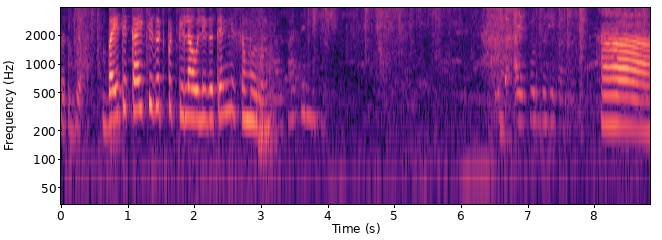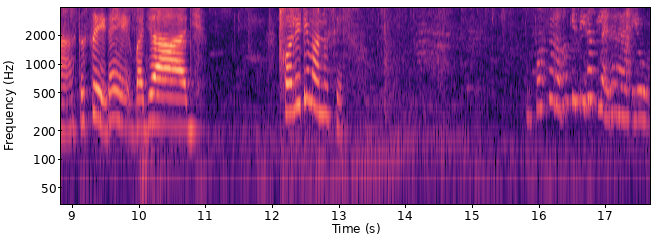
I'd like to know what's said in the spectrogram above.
तर ग- बाई ते कायची गटपट्टी लावली ग त्यांनी समोरून. हे हा तसं आहे काय? बजाज. क्वालिटी माणूस आहे. तू पसरा बघ किती घातलाय घरात येऊन.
